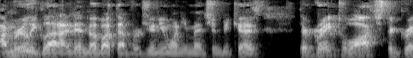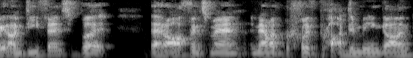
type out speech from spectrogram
I'm really glad I didn't know about that Virginia one you mentioned because they're great to watch. They're great on defense, but that offense, man, and now with, with Brogdon being gone,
